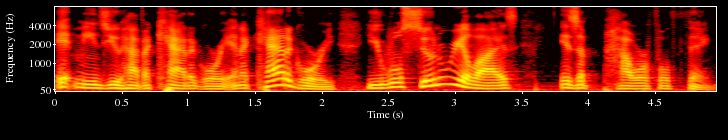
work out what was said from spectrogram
it means you have a category, and a category you will soon realize is a powerful thing.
